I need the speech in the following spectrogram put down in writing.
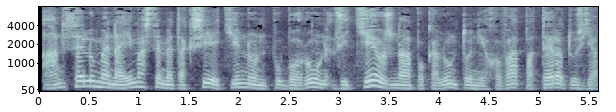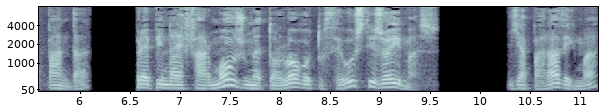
Αν θέλουμε να είμαστε μεταξύ εκείνων που μπορούν δικαίως να αποκαλούν τον Ιεχωβά πατέρα τους για πάντα, πρέπει να εφαρμόζουμε τον Λόγο του Θεού στη ζωή μας. Για παράδειγμα,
